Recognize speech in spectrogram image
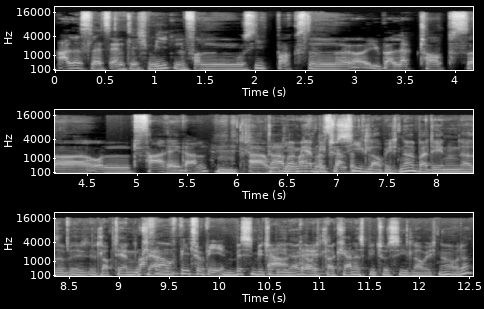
alles letztendlich mieten, von Musikboxen äh, über Laptops äh, und Fahrrädern. Hm. Äh, da aber mehr B2C, glaube ich, ne? Bei denen, also ich glaube, deren Kern auch B2B. Ein bisschen B2B, ja, ne? Glaub ich glaube, Kern ist B2C, glaube ich, ne? Oder?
